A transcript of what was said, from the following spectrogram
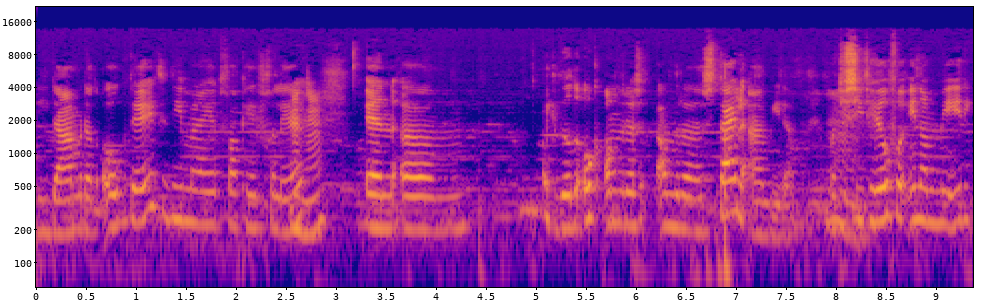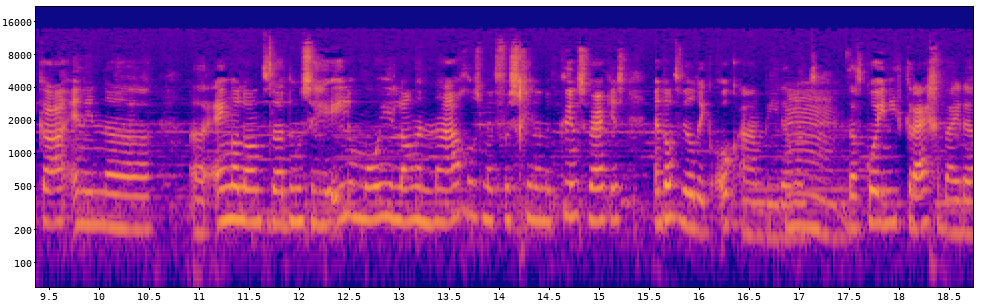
die dame dat ook deed, die mij het vak heeft geleerd. mhm. En ehm, ik wilde ook andere, andere stijlen aanbieden. Want je Mm. ziet heel veel in Amerika en in eh, eh, Engeland, daar doen ze hele mooie lange nagels met verschillende kunstwerkjes. En dat wilde ik ook aanbieden, want Mm. dat kon je niet krijgen bij de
